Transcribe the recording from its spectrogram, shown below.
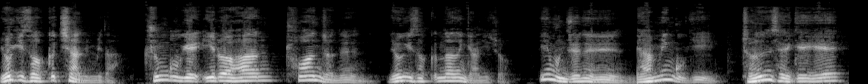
여기서 끝이 아닙니다. 중국의 이러한 초안전은 여기서 끝나는 게 아니죠. 이 문제는 대한민국이 전 세계에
